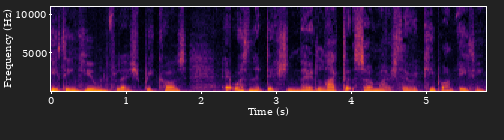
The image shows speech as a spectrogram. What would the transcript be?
eating human flesh because it was an addiction. They liked it so much they would keep on eating.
